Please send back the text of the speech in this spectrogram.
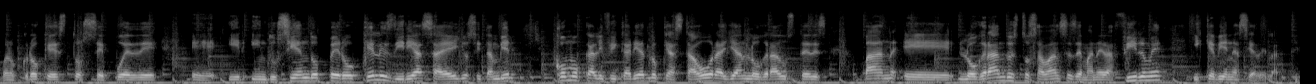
Bueno, creo que esto se puede eh, ir induciendo, pero ¿qué les dirías a ellos? Y también, ¿cómo calificarías lo que hasta ahora ya han logrado? ustedes van eh, logrando estos avances de manera firme y qué viene hacia adelante.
